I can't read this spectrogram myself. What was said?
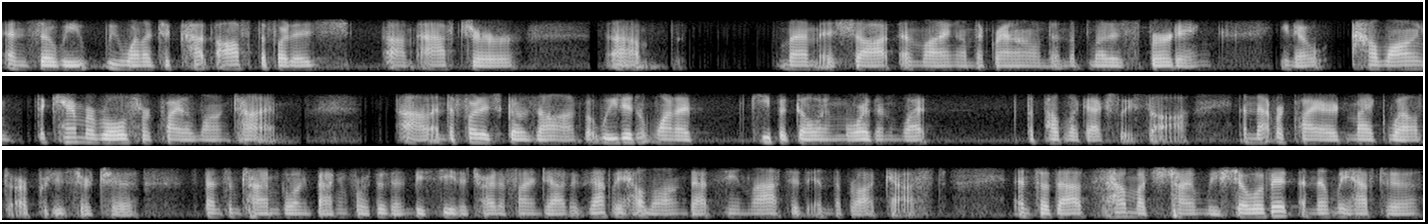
And so we, we wanted to cut off the footage um, after um, Lem is shot and lying on the ground and the blood is spurting. You know, how long the camera rolls for quite a long time. Uh, and the footage goes on, but we didn't want to keep it going more than what the public actually saw. And that required Mike Welt, our producer, to spend some time going back and forth with NBC to try to find out exactly how long that scene lasted in the broadcast. And so that's how much time we show of it, and then we have to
